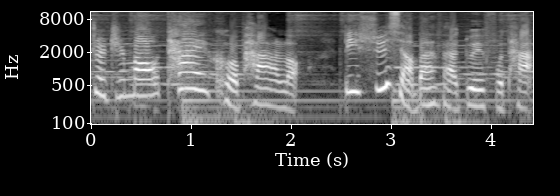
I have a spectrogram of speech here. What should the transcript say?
这只猫太可怕了，必须想办法对付它。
